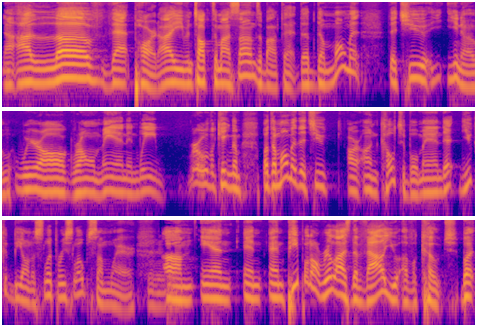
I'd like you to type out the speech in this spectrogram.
now I love that part. I even talked to my sons about that. The the moment that you you know, we're all grown men and we rule the kingdom, but the moment that you are uncoachable, man, that you could be on a slippery slope somewhere. Mm-hmm. Um, and and and people don't realize the value of a coach. But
